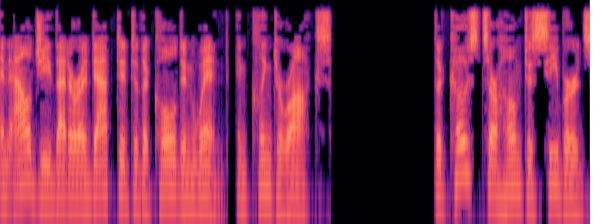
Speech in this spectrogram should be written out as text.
and algae that are adapted to the cold and wind, and cling to rocks. The coasts are home to seabirds,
